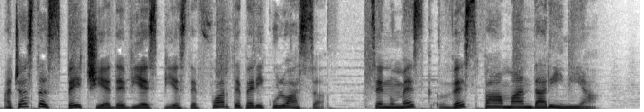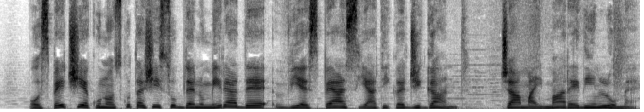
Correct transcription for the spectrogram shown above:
Această specie de viespi este foarte periculoasă. Se numesc Vespa mandarinia, o specie cunoscută și sub denumirea de viespe asiatică gigant, cea mai mare din lume.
